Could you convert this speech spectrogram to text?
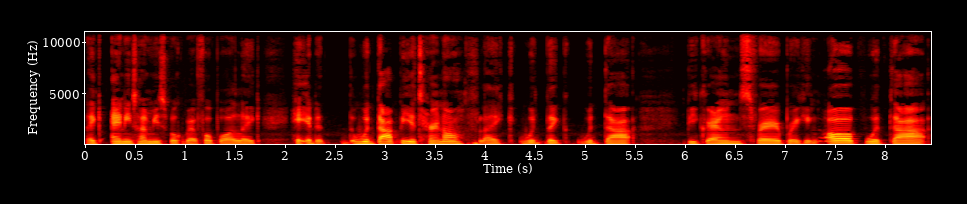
Like anytime you spoke about football, like hated it, would that be a turn off? Like would like would that be grounds for breaking up? Would that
